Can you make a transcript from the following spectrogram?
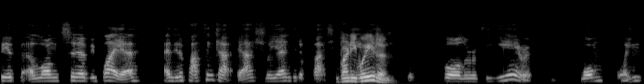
be a, a long-serving player. Ended up, I think, I actually ended up actually Ronnie Whelan? baller of the year at one point.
